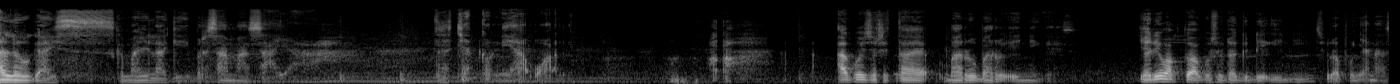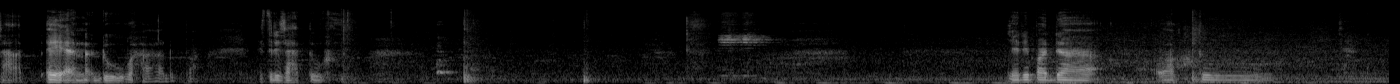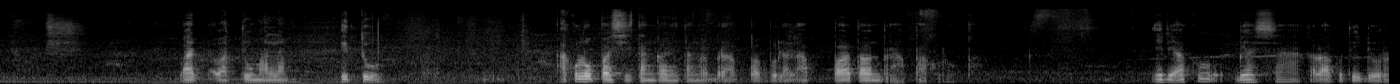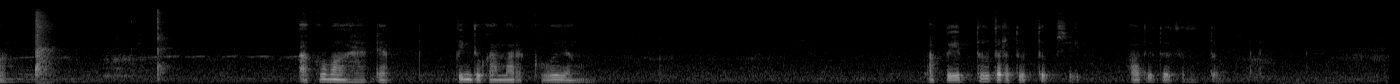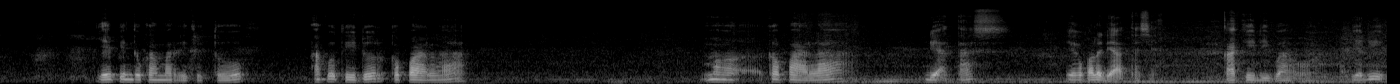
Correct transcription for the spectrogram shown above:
Halo guys, kembali lagi bersama saya Derajat Kurniawan. Aku cerita baru-baru ini guys. Jadi waktu aku sudah gede gini Sudah punya anak satu Eh anak dua lupa. Istri satu. Jadi pada waktu waktu malam itu. Aku lupa sih tanggalnya tanggal berapa bulan apa tahun berapa aku lupa. Jadi aku biasa kalau aku tidur aku menghadap pintu kamarku yang waktu itu tertutup sih. Waktu itu tertutup. Jadi pintu kamar ditutup aku tidur kepala me, kepala di atas. Ya kepala di atas ya. Kaki di bawah. Jadi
